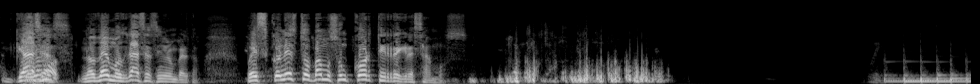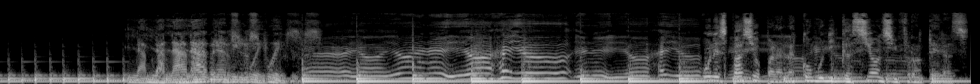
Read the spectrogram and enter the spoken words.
Gracias, nos vemos. gracias señor Humberto. Pues con esto vamos a un corte y regresamos. La palabra de los pueblos. Un espacio para la comunicación sin fronteras.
